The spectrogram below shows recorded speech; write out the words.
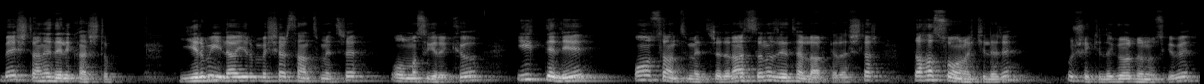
5 tane delik açtım. 20 ila 25'er santimetre olması gerekiyor. İlk deliği 10 santimetreden açsanız yeterli arkadaşlar. Daha sonrakileri bu şekilde gördüğünüz gibi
